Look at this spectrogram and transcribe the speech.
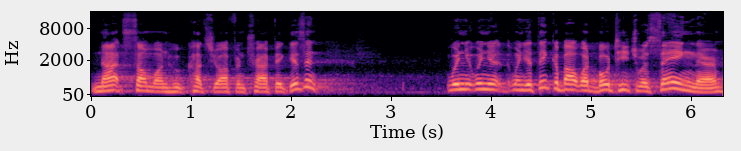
Not someone who cuts you off in traffic. Isn't, when you, when you, when you think about what Boteach was saying there,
